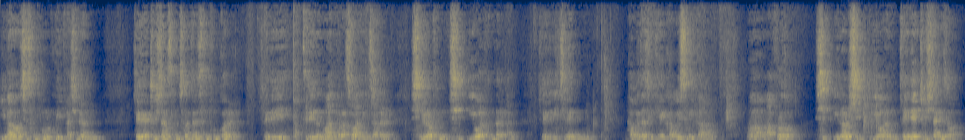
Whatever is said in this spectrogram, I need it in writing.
2만 원씩 상품을 구입하시면 저희 네트시장 3천 원짜리 상품권을 저희들이 드리는 완 플러스 완 행사를 11월 한, 12월 한 달간 저희들이 진행하고자 지금 계획하고 있으니까 어, 앞으로도 11월, 12월은 저희 네트 시장에서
